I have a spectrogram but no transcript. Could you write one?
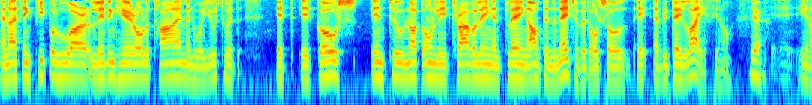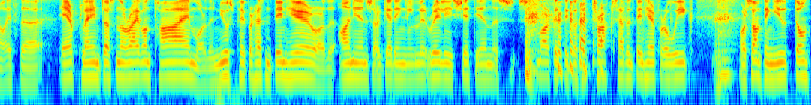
And I think people who are living here all the time and who are used to it, it it goes into not only traveling and playing out in the nature, but also a- everyday life. You know, Yeah. you know, if the airplane doesn't arrive on time, or the newspaper hasn't been here, or the onions are getting li- really shitty in the s- supermarket because the trucks haven't been here for a week, or something, you don't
